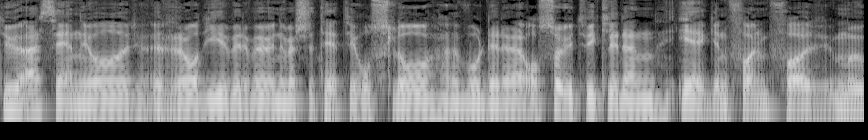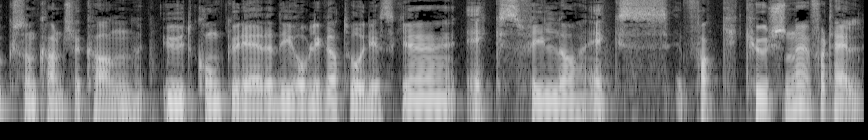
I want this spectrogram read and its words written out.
Du er seniorrådgiver ved Universitetet i Oslo, hvor dere også utvikler en egen form for MOOC som kanskje kan utkonkurrere de obligatoriske X-FIL- og X-FAC-kursene. Fortell.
